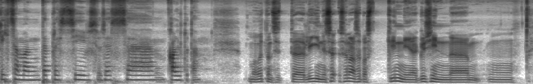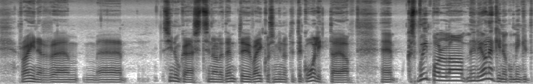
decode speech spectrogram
lihtsam on depressiivsusesse kalduda. Ma võtan siit äh, liini sõnasabast kinni ja küsin äh, mm, Rainer äh, sinu käest, sina oled MTÜ Vaikuseminutite koolitaja. kas võib-olla meil ei olegi nagu mingit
